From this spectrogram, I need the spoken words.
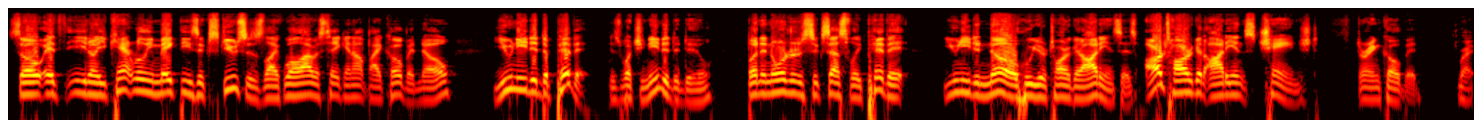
So it's you know you can't really make these excuses like, well, I was taken out by COVID. No, you needed to pivot is what you needed to do. But in order to successfully pivot, you need to know who your target audience is. Our target audience changed during COVID. right.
